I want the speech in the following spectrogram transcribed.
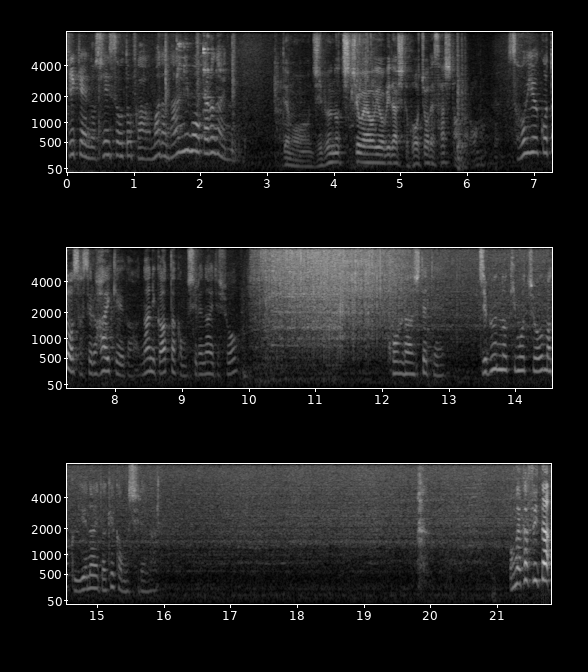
事件の真相とかまだ何にもわからないのでも自分の父親を呼び出して包丁で刺したんだろそういうことをさせる背景が何かあったかもしれないでしょ。混乱してて自分の気持ちをうまく言えないだけかもしれないお腹すいた。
